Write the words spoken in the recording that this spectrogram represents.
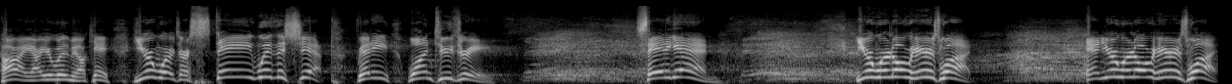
all right, are you with me? Okay, your words are stay with the ship. Ready? One, two, three. Say it again. Your word over here is what? And your word over here is what?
